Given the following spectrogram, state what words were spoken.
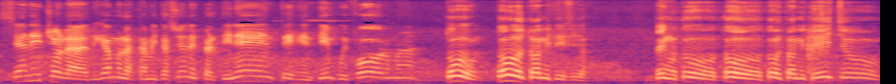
se han hecho la, digamos, las tramitaciones pertinentes en tiempo y forma. Todo, todo el trámite dice ya. Tengo todo, todo, todo el trámite hecho,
